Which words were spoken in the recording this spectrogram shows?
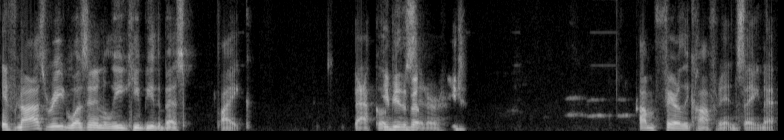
If Nas Reed wasn't in the league, he'd be the best like backup he'd be the best. center. I'm fairly confident in saying that.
